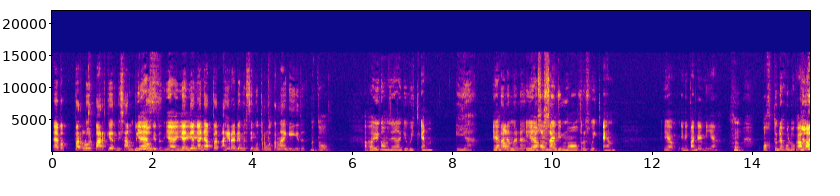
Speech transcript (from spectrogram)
eh, apa perlu parkir di samping Yes, lo gitu iya, iya, dan dia iya, nggak iya. dapet akhirnya dia mesti muter-muter lagi gitu betul apalagi kalau misalnya lagi weekend. Iya. Ya kalau iya kalau susah. misalnya di mall terus weekend ya ini pandemi ya. Waktu dahulu kala.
